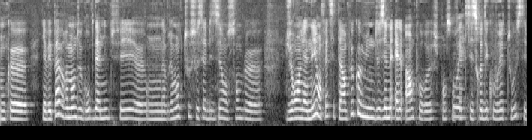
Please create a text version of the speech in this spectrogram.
Donc euh, il n'y avait pas vraiment de groupe d'amis de fait, euh, on a vraiment tous socialisé ensemble euh, durant l'année. En fait, c'était un peu comme une deuxième L1 pour eux, je pense. En fait, ils se redécouvraient tous. Et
